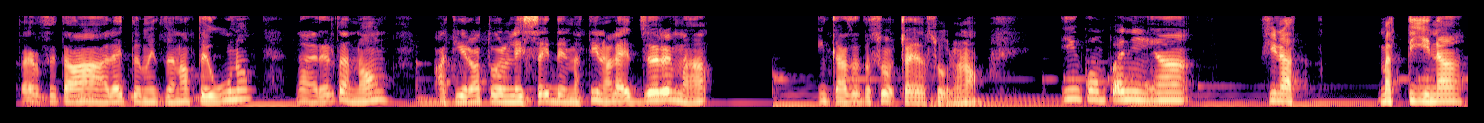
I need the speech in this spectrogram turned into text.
terza età a letto a mezzanotte uno. No, in realtà no, ha tirato alle 6 del mattino a leggere, ma in casa da solo, cioè da solo, no. In compagnia fino a mattina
